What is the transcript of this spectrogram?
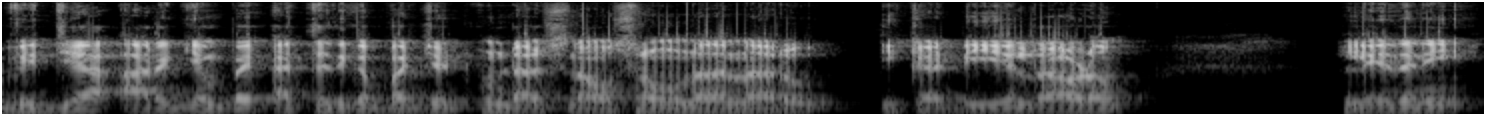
విద్య ఆరోగ్యంపై అత్యధిక బడ్జెట్ ఉండాల్సిన అవసరం ఉన్నదన్నారు. ఇక డిఎల్ రావడం లేదని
